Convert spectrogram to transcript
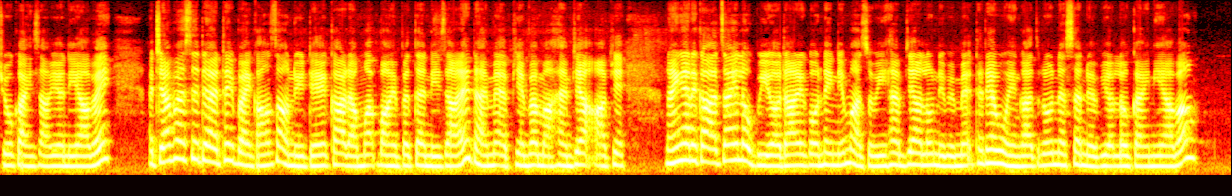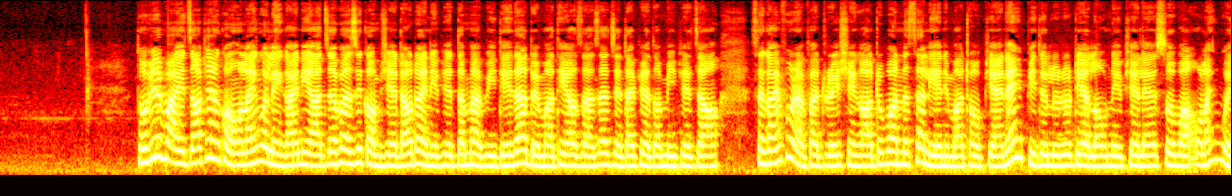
ကြိုးကင်ဆောင်ရွက်နေရပဲ။အကြမ်းဖက်စစ်တပ်ထိပ်ပိုင်းခေါင်းဆောင်တွေတဲကတော့မှပေါင်ပတ်သက်နေကြတယ်။ဒါပေမဲ့အပြင်ဘက်မှာဟန်ပြအဖြစ်နိုင်ငံတကာအကြိုက်လုပ်ပြီးတော့ဒါတွေကိုနှိမ်နှင်းမှဆိုပြီးဟန်ပြလုပ်နေပေမဲ့တထဲဝင်ကသူတို့နဲ့ဆက်နွယ်ပြီးတော့လောက်ကင်နေရပါ တို့ဖြစ်ပါရဲ့ကြားဖြန့်ခွန်အွန်လိုင်းငွေလိမ်ကိုင်းနေရာဂျပန်စစ်ကော်မရှင်တောက်တိုင်နေဖြစ်သတ်မှတ်ပြီးဒေသတွေမှာထရောက်စာဆက်ကျင်တိုက်ဖြတ်သွားမည်ဖြစ်ကြောင်းစကိုင်းဖိုရမ်ဖက်ဒရေးရှင်းကအောက်တိုဘာ24ရက်နေ့မှာထုတ်ပြန်တယ်ပြည်သူလူထုတရက်လုံးနေဖြစ်လဲဆိုပါအွန်လိုင်းငွေ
